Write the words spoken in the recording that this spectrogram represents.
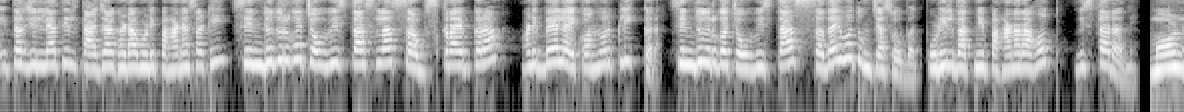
इतर जिल्ह्यातील ताज्या घडामोडी पाहण्यासाठी सिंधुदुर्ग चोवीस तासला सबस्क्राईब करा आणि बेल आयकॉनवर क्लिक करा. सिंधुदुर्ग चोवीस तास सदैव तुमच्यासोबत पुढील बातमी पाहणार आहोत विस्ताराने. मोंड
